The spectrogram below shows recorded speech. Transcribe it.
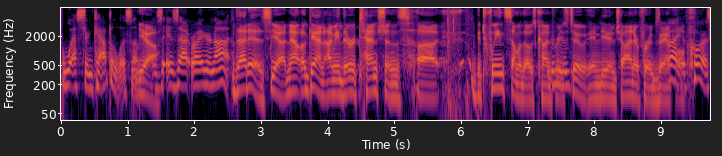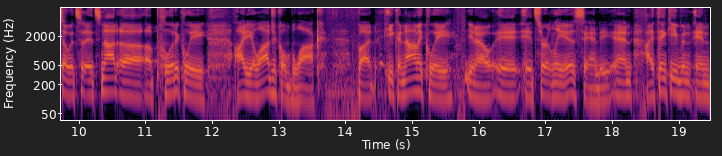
Western capitalism. Yeah. Is, is that right or not? That is, yeah. Now, again, I mean, there are tensions uh, between some of those countries too, India and China, for example. Right, of course. So it's it's not a, a politically ideological bloc, but economically, you know, it, it certainly is, Sandy. And I think even in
